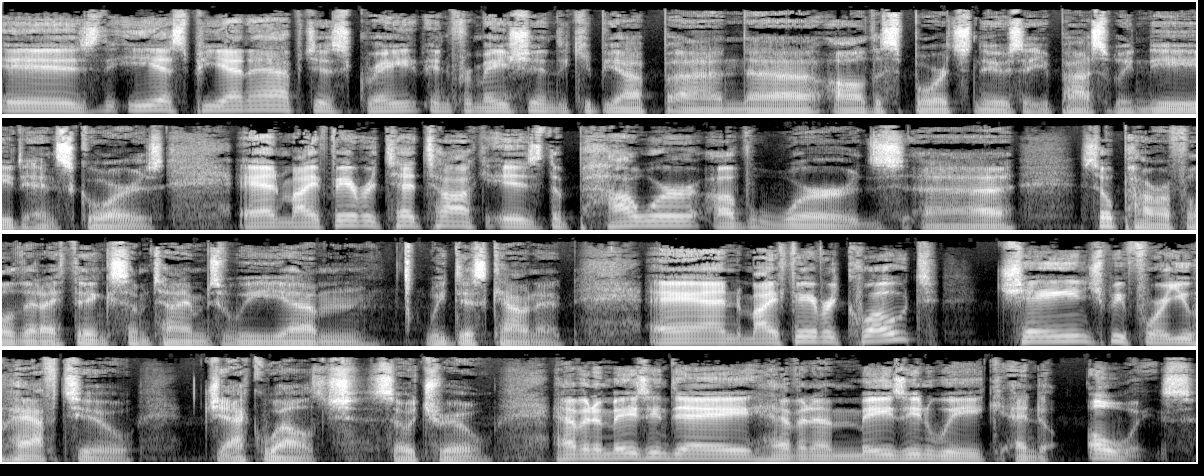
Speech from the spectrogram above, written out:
is the ESPN app. Just great information to keep you up on uh, all the sports news that you possibly need and scores. And my favorite TED Talk is the power of words. Uh, so powerful that I think sometimes we um, we discount it. And my favorite quote. Change before you have to. Jack Welch. So true. Have an amazing day. Have an amazing week. And always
